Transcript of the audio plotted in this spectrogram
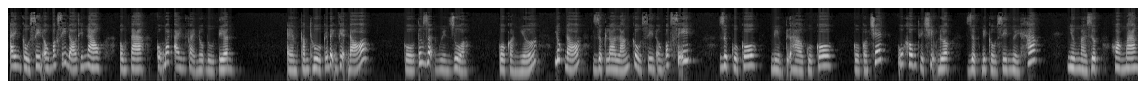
Anh cầu xin ông bác sĩ đó thế nào, ông ta cũng bắt anh phải nộp đủ tiền. Em căm thù cái bệnh viện đó. Cô tức giận nguyền rủa. Cô còn nhớ, lúc đó Dực lo lắng cầu xin ông bác sĩ. Dực của cô, niềm tự hào của cô. Cô có chết cũng không thể chịu được, Dực đi cầu xin người khác. Nhưng mà Dực, hoang mang,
